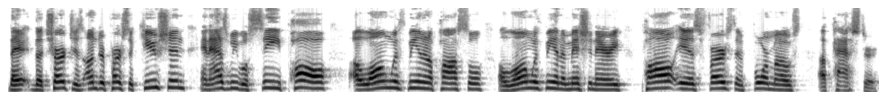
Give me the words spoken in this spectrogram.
They, the church is under persecution. And as we will see, Paul, along with being an apostle, along with being a missionary, Paul is first and foremost a pastor.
